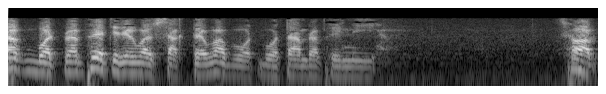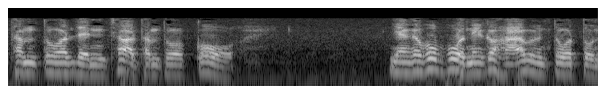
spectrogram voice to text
นักบวชประเภทที่เรียกว่าศักแต่ว่าบวชบวชตามประเพณี ชอบทำตัวเด่นชอบทำตัวโก้ อย่างกับผู้พูดนี่ก็หาเป็นตัวตน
